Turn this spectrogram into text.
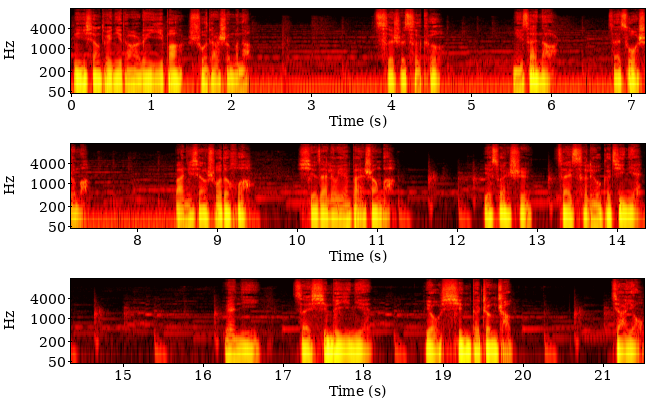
你想对你的二零一八说点什么呢？此时此刻，你在哪儿，在做什么？把你想说的话写在留言板上吧，也算是在此留个纪念。愿你在新的一年有新的征程，加油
